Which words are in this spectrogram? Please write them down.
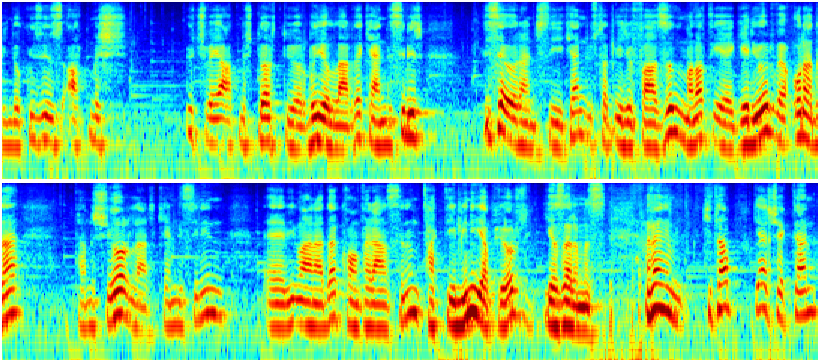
1963 veya 64 diyor bu yıllarda kendisi bir lise öğrencisiyken Üstad Necip Fazıl Malatya'ya geliyor ve orada tanışıyorlar. Kendisinin e, bir manada konferansının takdimini yapıyor yazarımız. Efendim kitap gerçekten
